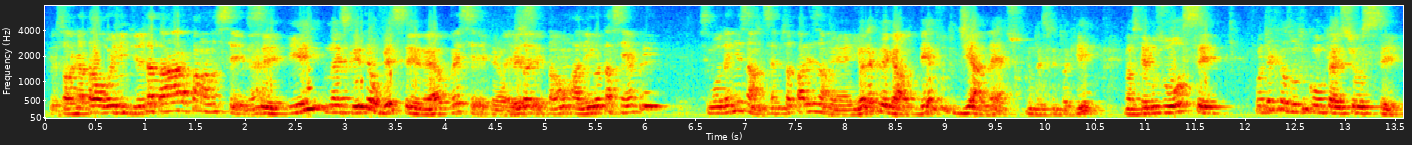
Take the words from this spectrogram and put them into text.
o pessoal já está hoje em dia já está falando C, né? C. E na escrita é o VC, né? É o VC. É o é VC. Então a língua está sempre se modernizando, sempre se atualizando. É, e olha que legal, dentro do dialeto, como está escrito aqui, nós temos o OC. Onde é que nós vamos encontrar esse OC?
